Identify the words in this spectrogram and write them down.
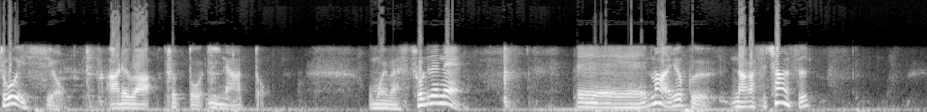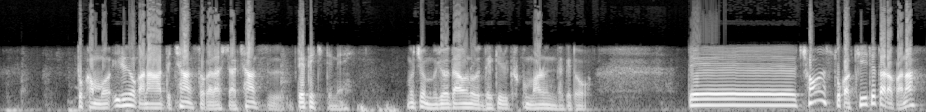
すごいっすよ。あれは、ちょっといいな、と思います。それでね、えー、まあよく流すチャンスとかもいるのかなってチャンスとか出したらチャンス出てきてね。もちろん無料ダウンロードできる曲もあるんだけど、で、チャンスとか聞いてたらかな、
